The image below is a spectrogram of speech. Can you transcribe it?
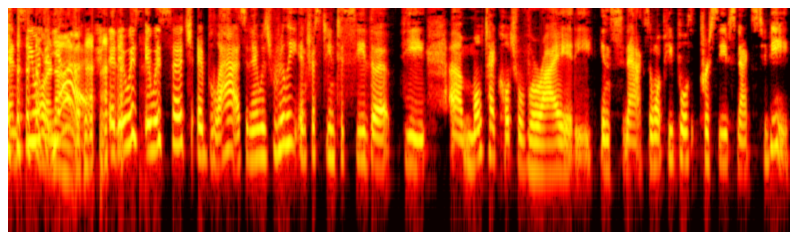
and see what, the, yeah. and it was, it was such a blast. And it was really interesting to see the, the um, multicultural variety in snacks and what people perceive snacks to be.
